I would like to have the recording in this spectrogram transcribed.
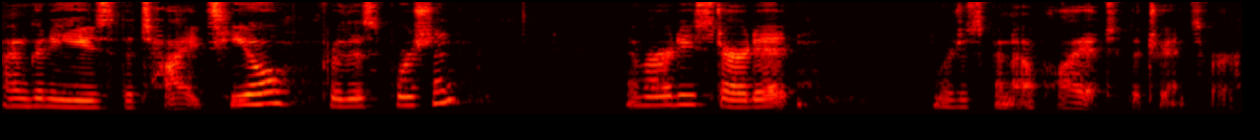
I'm going to use the Thai Teal for this portion. I've already started. We're just going to apply it to the transfer.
